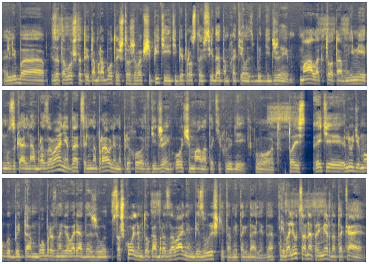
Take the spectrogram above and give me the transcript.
либо из-за того, что ты там работаешь тоже в общепите, и тебе просто всегда там хотелось быть диджеем. Мало кто там имеет музыкальное образование, да, целенаправленно приходит в диджеинг. Очень мало таких людей. Вот. То есть эти люди могут быть там, образно говоря, даже вот со школьным только образованием, без вышки там и так далее, да. Эволюция, она примерно такая.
